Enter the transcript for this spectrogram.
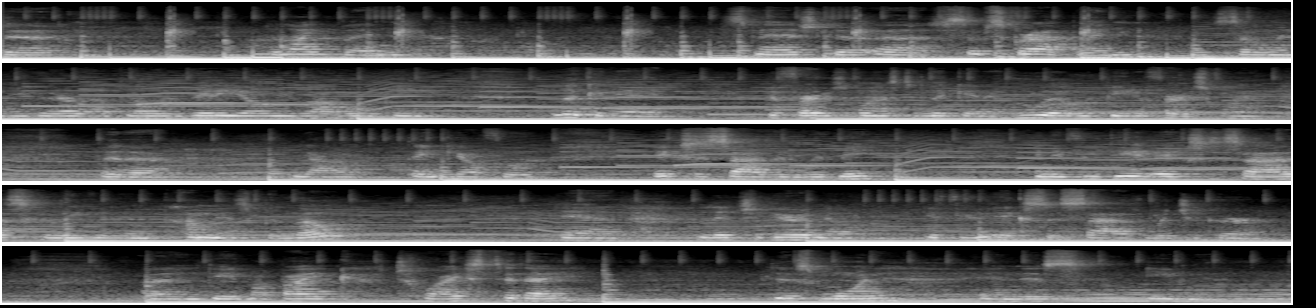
the, like button, smash the uh, subscribe button. So when your girl upload a video, you all will be looking at it the first ones to look at it, whoever would be the first one. But uh, y'all, thank y'all for exercising with me. And if you did exercise, leave it in the comments below. And let your girl know if you exercise with your girl. I did my bike twice today, this morning and this evening.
